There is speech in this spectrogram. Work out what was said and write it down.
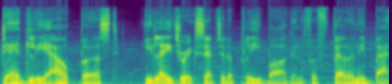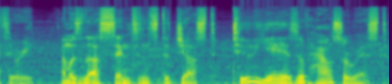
deadly outburst, he later accepted a plea bargain for felony battery and was thus sentenced to just two years of house arrest.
